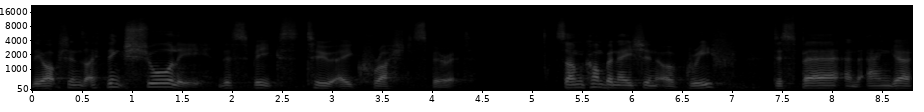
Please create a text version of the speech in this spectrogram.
the options, I think surely this speaks to a crushed spirit. Some combination of grief, despair, and anger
